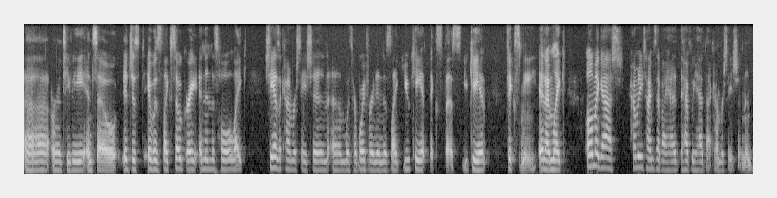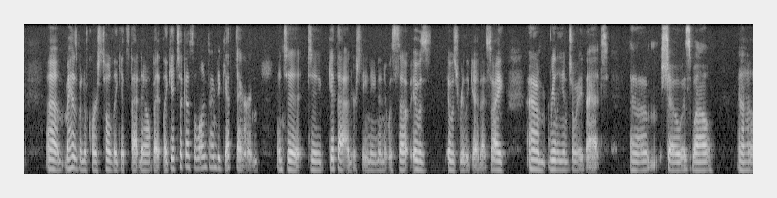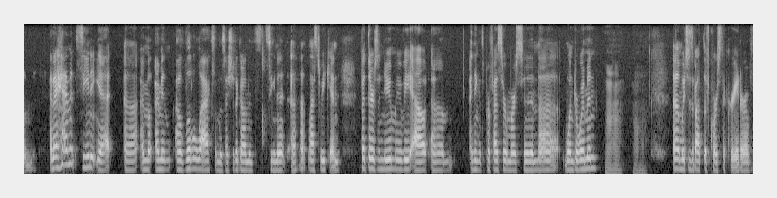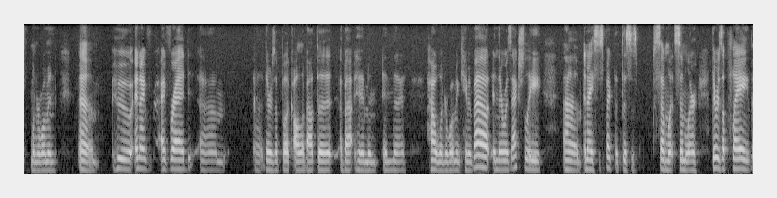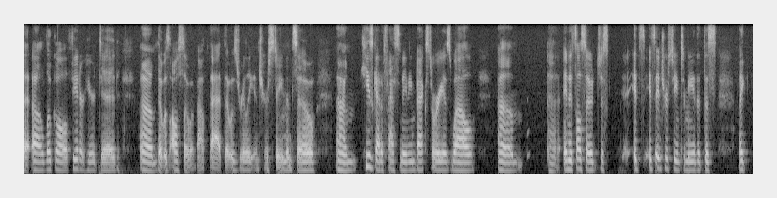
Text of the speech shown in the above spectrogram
uh, or on TV, and so it just it was like so great. And then this whole like she has a conversation um, with her boyfriend and is like, "You can't fix this. You can't fix me." And I'm like, "Oh my gosh, how many times have I had have we had that conversation?" And um, my husband, of course, totally gets that now, but like it took us a long time to get there and and to to get that understanding, and it was so it was it was really good. So I um, really enjoy that um, show as well. Um, and I haven't seen it yet. Uh, I'm I'm in a little lax on this. I should have gone and seen it uh, last weekend. But there's a new movie out. I think it's Professor Marston and the Wonder Woman, uh-huh, uh-huh. Um, which is about, of course, the creator of Wonder Woman. Um, who and I've I've read. Um, uh, there's a book all about the about him and and the how Wonder Woman came about. And there was actually, um, and I suspect that this is somewhat similar. There was a play that a local theater here did um, that was also about that. That was really interesting. And so um, he's got a fascinating backstory as well. Um, uh, and it's also just it's it's interesting to me that this like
